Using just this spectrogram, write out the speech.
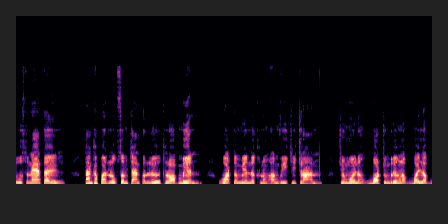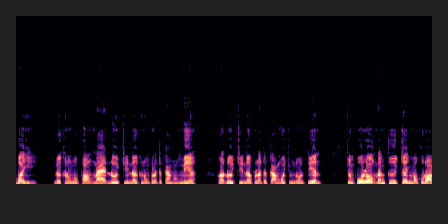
ទស្សនាទៅ តាំងកពិតលោកសឹមច័ន្ទពន្លឺធ្លាប់មានវត្តមាននៅក្នុង MV ជាច្រើនជាមួយនឹងបទចម្រៀងល្បីល្បីនៅក្នុងនោះផងដែរដូចជានៅក្នុងផលិតកម្មហងមាសក៏ដូចជានៅផលិតកម្មមួយចំនួនទៀតចំពោះលោកហ្នឹងគឺចេញមករួម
